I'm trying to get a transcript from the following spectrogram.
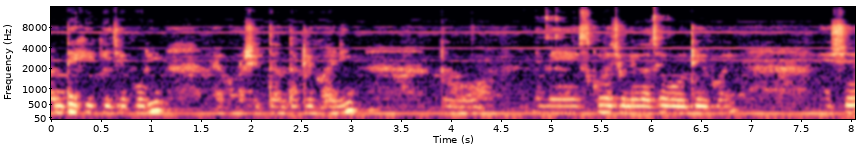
আর দেখি কী যে করি। এখনও সিদ্ধান্ত ঠিক হয়নি। তো মেয়ে স্কুলে চলে গেছে বইটি করে এসে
